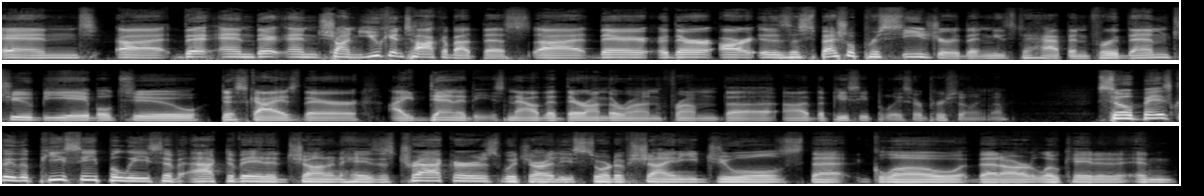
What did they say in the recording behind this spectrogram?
And uh, the, and there and Sean, you can talk about this. Uh, there there are is a special procedure that needs to happen for them to be able to disguise their identities now that they're on the run from the uh, the PC police are pursuing them. So basically, the PC police have activated Sean and Hayes' trackers, which Mm-hmm. are these sort of shiny jewels that glow that are located in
